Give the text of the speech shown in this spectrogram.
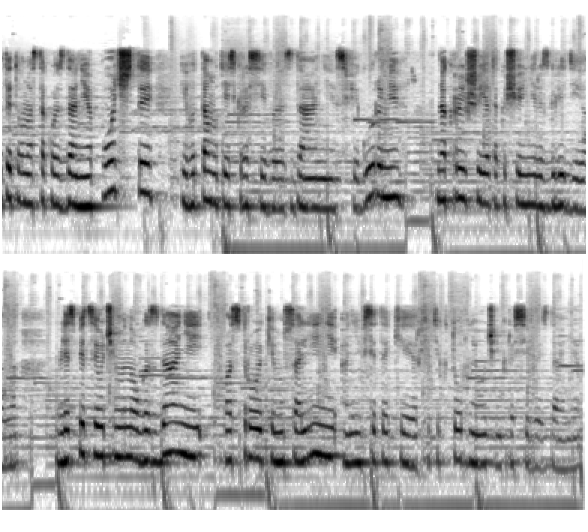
Вот это у нас такое здание почты. И вот там вот есть красивое здание с фигурами на крыше. Я так еще и не разглядела. В Леспеции очень много зданий, постройки Муссолини, они все такие архитектурные, очень красивые здания.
